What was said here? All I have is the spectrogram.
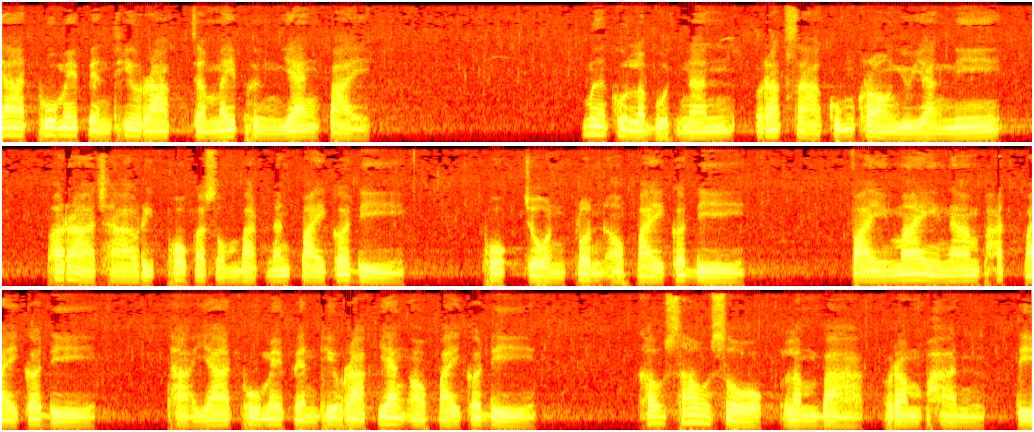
ยาทผู้ไม่เป็นที่รักจะไม่พึงแย่งไป เมื่อกุลบุตรนั้นรักษาคุ้มครองอยู่อย่างนี้ พระราชาริโภคสมบัตินั้นไปก็ดี พวกโจรปล้นเอาไปก็ดี ไฟไหม้น้ำพัดไปก็ดีทายาทผู้ไม่เป็นที่รักแย่งเอาไปก็ดี เขาเศร้าโศกลำบากรำพัน ตี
